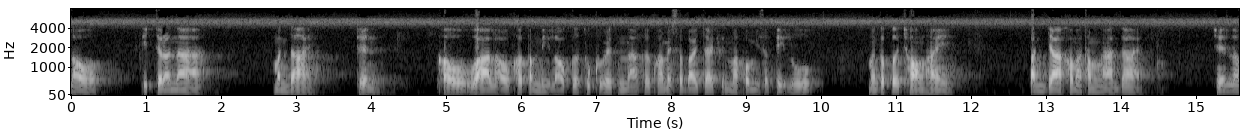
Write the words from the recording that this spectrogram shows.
เราพิจารณามันได้ เช่น เขาว่าเราเขาตำหนิเราเกิดทุกขเวทนาเกิดความไม่สบายใจขึ้นมาพอมีสติรู้ มันก็เปิดช่องให้ปัญญาเข้ามาทำงานได้ เช่นเรา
